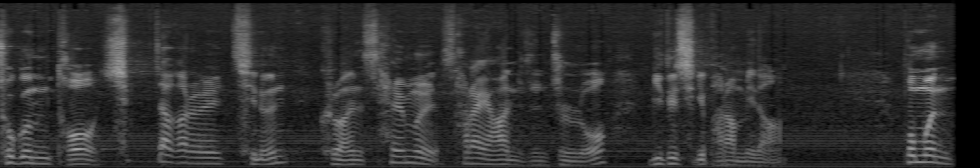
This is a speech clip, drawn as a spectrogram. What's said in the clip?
조금 더 십자가를 지는 그러한 삶을 살아야 하는 줄로 믿으시기 바랍니다. 본문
